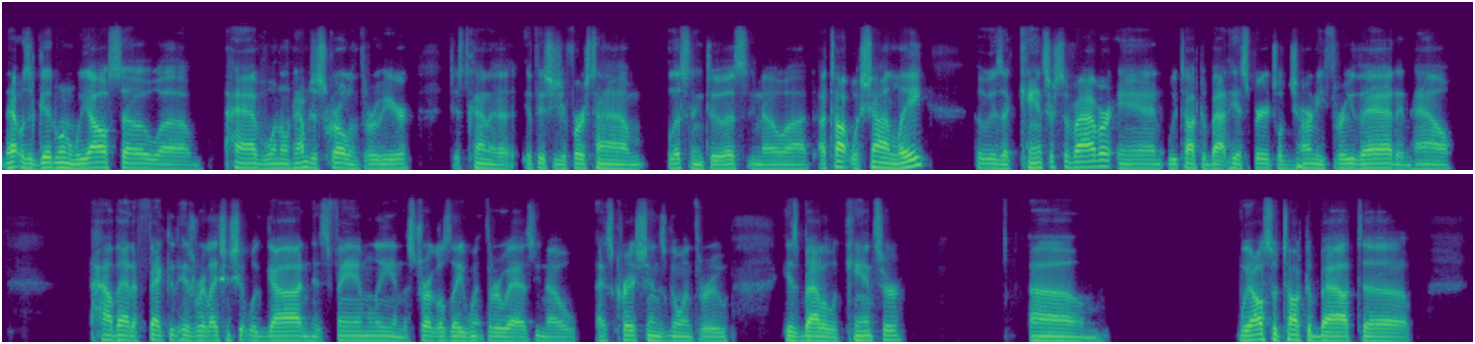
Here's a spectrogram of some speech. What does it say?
that was a good one. We also uh, have one on. Here. I'm just scrolling through here, just kind of if this is your first time listening to us, you know, uh, I talked with Sean Lee, who is a cancer survivor, and we talked about his spiritual journey through that and how how that affected his relationship with God and his family and the struggles they went through as you know as Christians going through his battle with cancer. Um, we also talked about uh,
